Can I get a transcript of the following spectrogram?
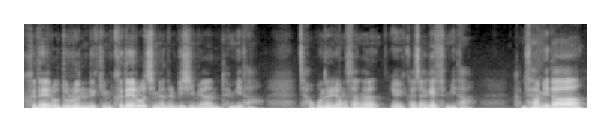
그대로 누르는 느낌 그대로 지면을 미시면 됩니다. 자, 오늘 영상은 여기까지 하겠습니다. 감사합니다.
